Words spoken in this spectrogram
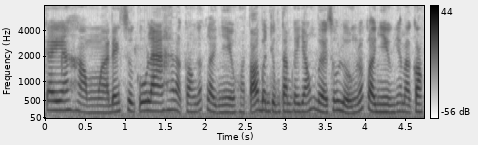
cây à, hồng đen sô cô la hay bà con rất là nhiều. Hồi tối bên trung tâm cây giống về số lượng rất là nhiều nha bà con.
